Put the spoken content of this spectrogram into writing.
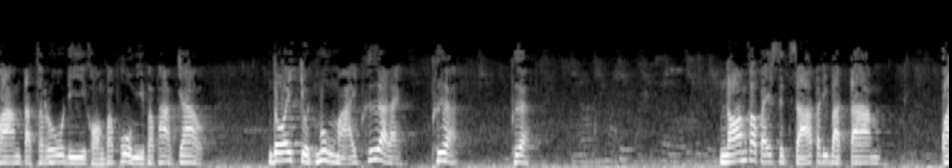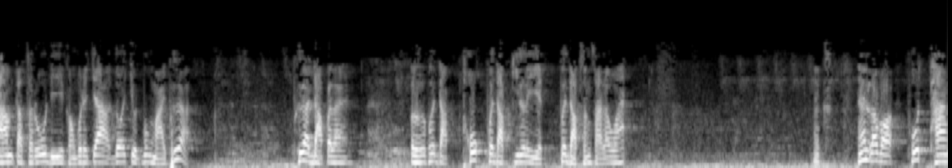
ความตัดสรู้ดีของพระผู้มีพระภาคเจ้า โดยจุดมุ่งหมายเพื่ออะไร เพื่อเพื่อ น้อมเข้าไปศึกษาปฏิบัติตามความตัดสรู้ดีของพระเจ้า โดยจุดมุ่งหมายเพื่อ เพื่อดับอะไร เออ เพื่อดับทุกข์เพื่อดับกิเลสเพื่อดับสังสารวัฏ นั้นเราบอกพุทธัง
